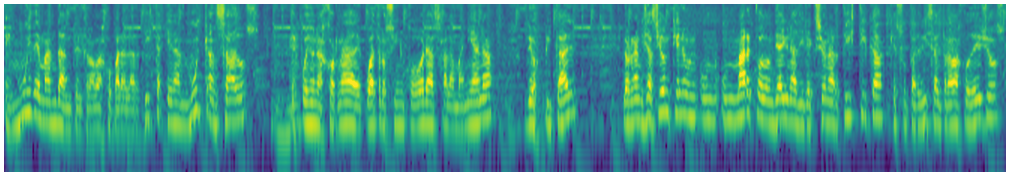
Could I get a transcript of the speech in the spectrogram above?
Es muy demandante el trabajo para el artista, quedan muy cansados después de una jornada de 4 o 5 horas a la mañana de hospital. La organización tiene un, marco donde hay una dirección artística que supervisa el trabajo de ellos,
